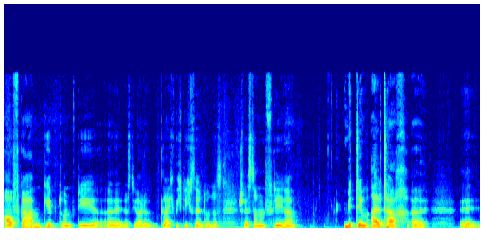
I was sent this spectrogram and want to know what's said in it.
Aufgaben gibt und die, äh, dass die alle gleich wichtig sind und dass Schwestern und Pfleger mit dem Alltag äh, äh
